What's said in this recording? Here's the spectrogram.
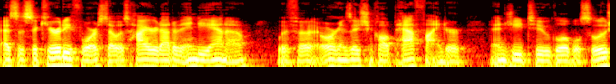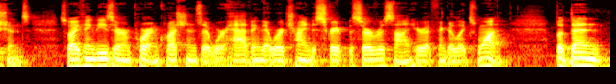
as a security force that was hired out of Indiana with an organization called Pathfinder and G2 Global Solutions. So I think these are important questions that we're having that we're trying to scrape the surface on here at Finger Lakes One. But then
